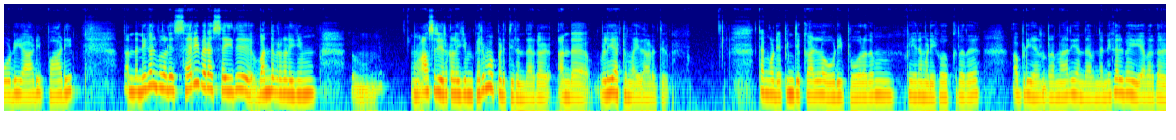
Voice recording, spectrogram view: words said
ஓடி ஆடி பாடி அந்த நிகழ்வுகளை சரிவர செய்து வந்தவர்களையும் ஆசிரியர்களையும் பெருமைப்படுத்தியிருந்தார்கள் அந்த விளையாட்டு மைதானத்தில். தங்களுடைய பிஞ்சு காலில் ஓடி போகிறதும் பேனமடி கோக்கிறது அப்படி என்ற மாதிரி அந்த அந்த நிகழ்வை அவர்கள்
